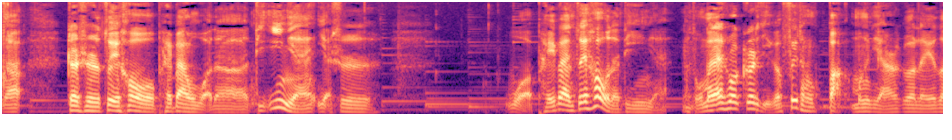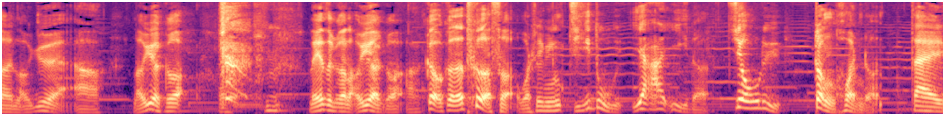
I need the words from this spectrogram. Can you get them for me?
啊，这是最后陪伴我的第一年，也是我陪伴最后的第一年。总的来说，哥几个非常棒，梦姐二哥、雷子、老岳啊，老岳哥，雷子哥、老岳哥啊，各有各的特色。我是一名极度压抑的焦虑症患者，在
